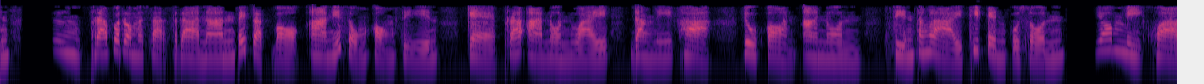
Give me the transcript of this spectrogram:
ล ซึ่งพระบรมศาสดานั้นได้ตรัสบอกอานิสงส์ของศีล แก่พระอานนท์ไว้ ดังนี้ค่ะ ดูก่อนอานนท์ศีลทั้งหลายที่เป็นกุศล ย่อมมีความ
